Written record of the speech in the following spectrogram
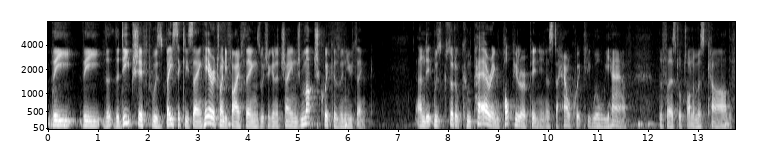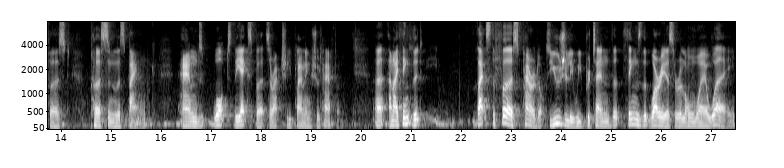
the, the, the, the, deep shift was basically saying here are 25 things which are going to change much quicker than you think. And it was sort of comparing popular opinion as to how quickly will we have the first autonomous car, the first personless bank, and what the experts are actually planning should happen. Uh, and I think that that's the first paradox. Usually we pretend that things that worry us are a long way away.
